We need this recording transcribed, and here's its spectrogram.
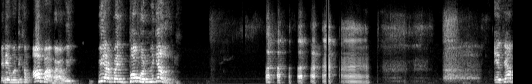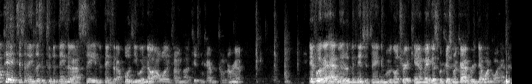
and then when we come off our bye week, we got to play both of them together. if y'all pay attention and listen to the things that I say and the things that I post, you would know I wasn't talking about Chris McCaffrey coming around. If it would have happened, it would have been interesting. We going to trade Cam Akers for Chris McCaffrey. That wasn't going to happen.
